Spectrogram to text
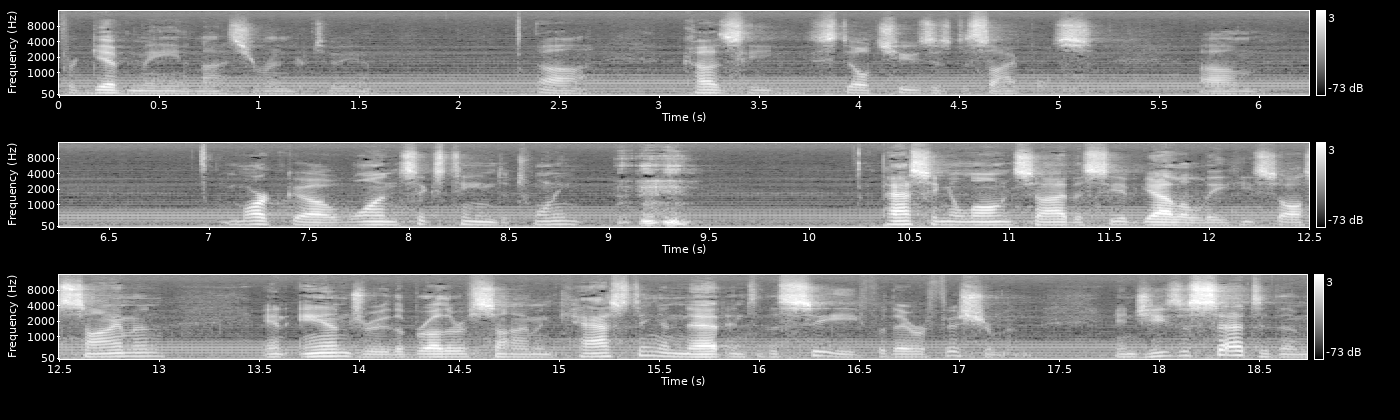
forgive me, and I surrender to you. Because uh, He still chooses disciples. Um, Mark uh, 1 16 to 20. Passing alongside the Sea of Galilee, he saw Simon and Andrew, the brother of Simon, casting a net into the sea, for they were fishermen. And Jesus said to them,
